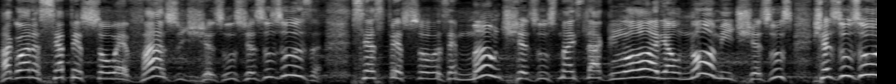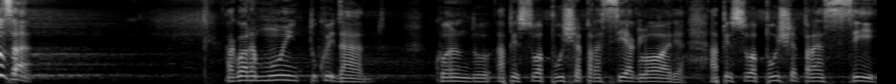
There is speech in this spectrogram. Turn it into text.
Agora, se a pessoa é vaso de Jesus, Jesus usa. Se as pessoas é mão de Jesus, mas dá glória ao nome de Jesus, Jesus usa. Agora, muito cuidado quando a pessoa puxa para si a glória, a pessoa puxa para si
